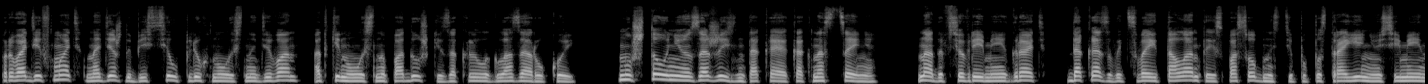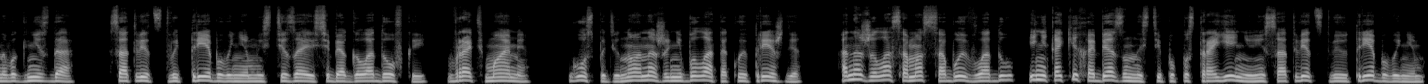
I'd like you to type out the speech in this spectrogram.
Проводив мать, Надежда без сил плюхнулась на диван, откинулась на подушке, закрыла глаза рукой. Ну что у нее за жизнь такая, как на сцене? Надо все время играть, доказывать свои таланты и способности по построению семейного гнезда, соответствовать требованиям, истязая себя голодовкой, врать маме. Господи, но она же не была такой прежде. Она жила сама с собой в ладу, и никаких обязанностей по построению и соответствию требованиям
